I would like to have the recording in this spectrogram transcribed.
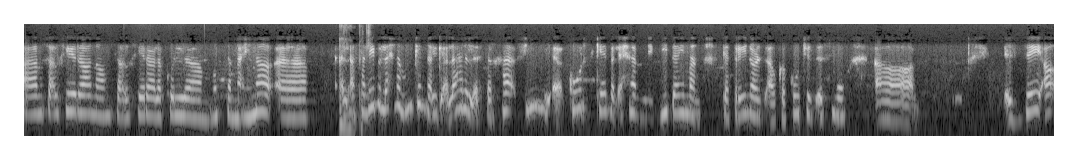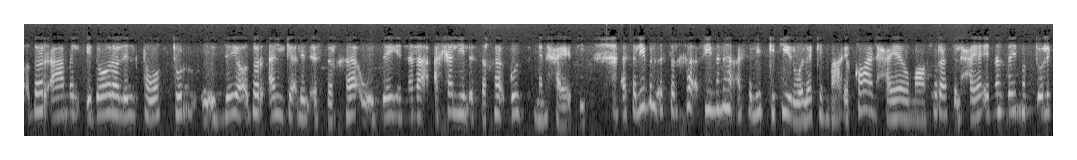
آه، مساء الخير أنا مساء الخير على كل مستمعينا. آه، الأساليب اللي إحنا ممكن نلجأ لها للاسترخاء في كورس كامل إحنا بنديه دايما ك trainers أو ك coaches اسمه آه إزاي أقدر أعمل إدارة للتوتر وإزاي أقدر ألجأ للاسترخاء وإزاي إن أنا أخلي الاسترخاء جزء من حياتي. أساليب الاسترخاء في منها أساليب كتير ولكن مع إيقاع الحياة ومع سرعة الحياة الناس دايما بتقولك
